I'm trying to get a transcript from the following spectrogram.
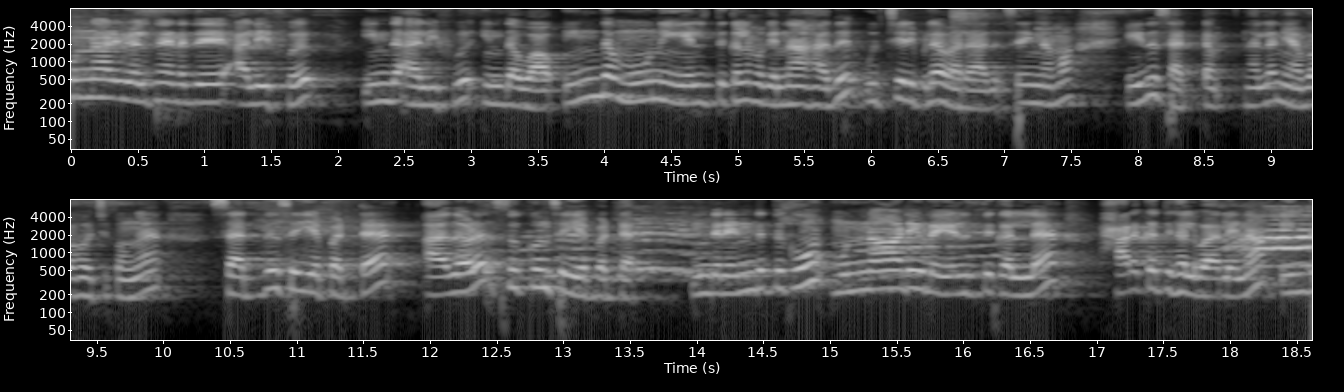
முன்னாடி எழுத்து என்னது? அலிஃபு. இந்த அலிஃபு இந்த வாவ். இந்த மூணு எழுத்துக்கள் நமக்கு என்ன ஆகாது? உச்சரிப்பில் வராது. சரிங்களாம்மா? இது சட்டம். நல்லா ஞாபகம் வச்சுக்கோங்க. சத்து செய்யப்பட்ட அதோட சுக்குன் செய்யப்பட்ட. இந்த ரெண்டுத்துக்கும் முன்னாடி உள்ள எழுத்துக்களில் ஹரக்கத்துகள் வரலைன்னா இந்த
